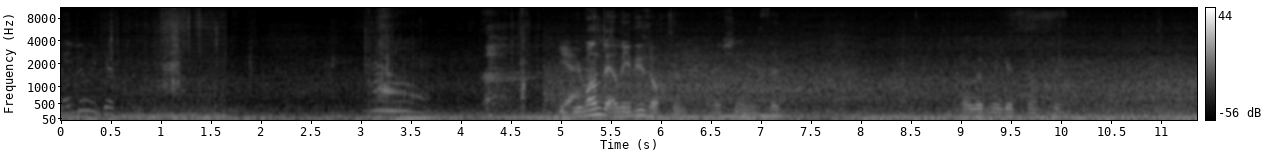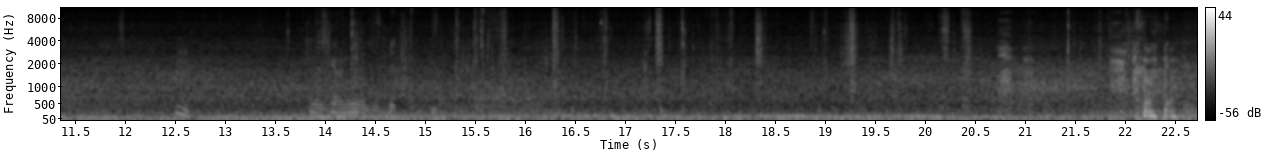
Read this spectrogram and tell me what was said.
maybe we just. Yeah. We want the LEDs off the machine instead. Oh, let me get some too. I'm just gonna move a little bit.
